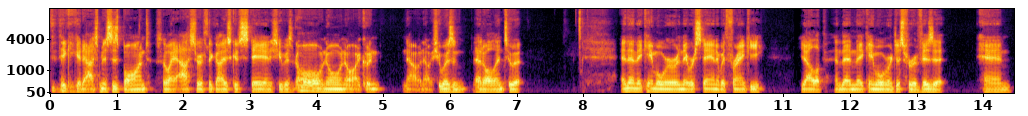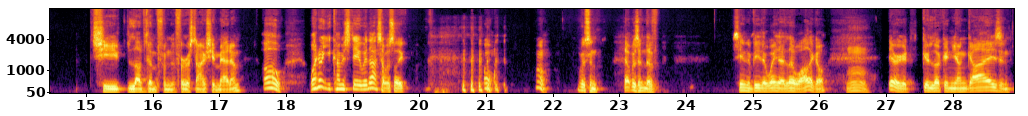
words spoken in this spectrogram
they think you could ask Mrs. Bond. So I asked her if the guys could stay, and she was, oh no, no, I couldn't. No, no, she wasn't at all into it. And then they came over and they were staying with Frankie Yallop. And then they came over just for a visit. And she loved him from the first time she met him. Oh, why don't you come stay with us? I was like, oh, oh, wasn't that wasn't the seemed to be the way that a little while ago. Mm. They were good, good looking young guys, and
